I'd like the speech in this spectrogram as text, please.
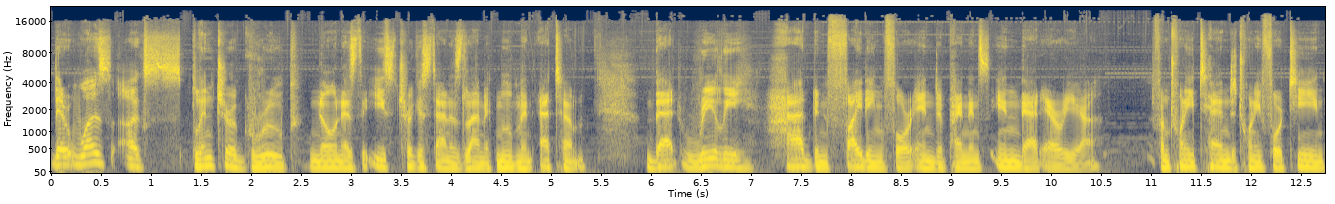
There was a splinter group known as the East Turkestan Islamic Movement, ETIM, that really had been fighting for independence in that area from 2010 to 2014,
